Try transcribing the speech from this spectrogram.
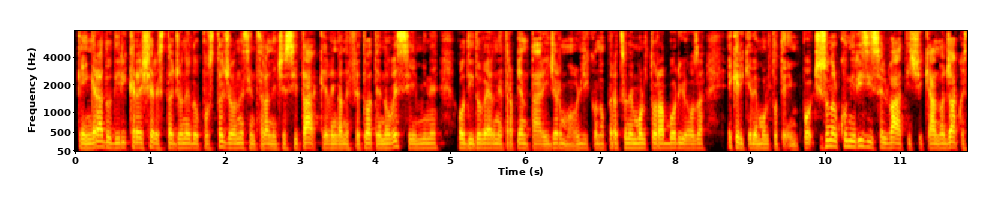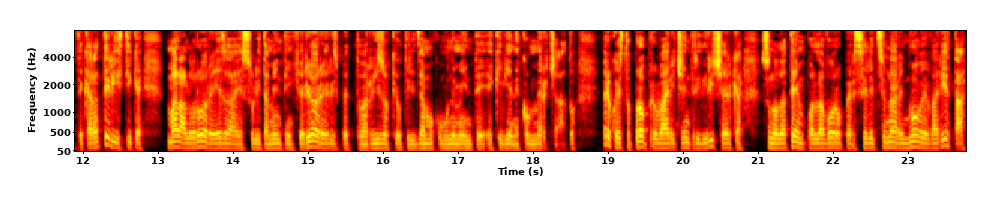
che è in grado di ricrescere stagione dopo stagione senza la necessità che vengano effettuate nuove semine o di doverne trapiantare i germogli con un'operazione molto laboriosa e che richiede molto tempo. Ci sono alcuni risi selvatici che hanno già queste caratteristiche, ma la loro resa è solitamente inferiore rispetto al riso che utilizziamo comunemente e che viene commerciato. Per questo proprio vari centri di ricerca sono da tempo al lavoro per selezionare nuove varietà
